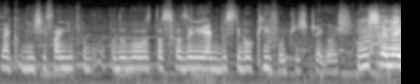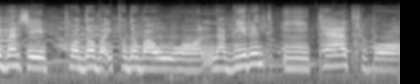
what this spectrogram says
tak mi się fajnie pod- podobało to schodzenie jakby z tego klifu czy z czegoś. Mi się najbardziej podoba i podobało labirynt i teatr, bo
